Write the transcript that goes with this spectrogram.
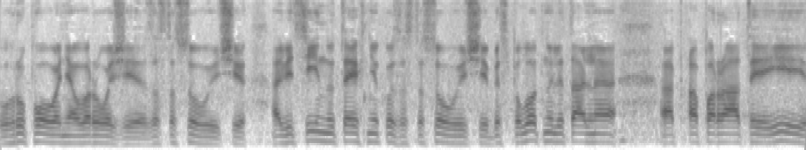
угруповання ворожі, застосовуючи авіаційну техніку, застосовуючи безпілотні літальні апарати і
